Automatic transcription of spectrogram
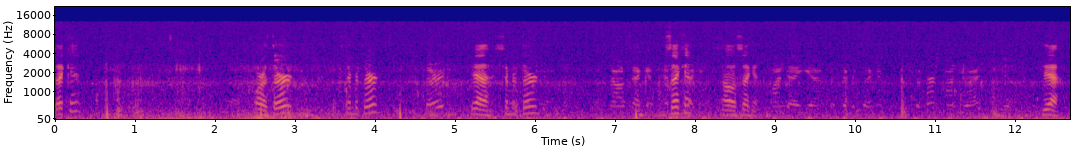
second? Or a third? December third? Third? Yeah, December third? No, second. Second? second. Oh, second. Monday, yeah, September second. The first Monday, right? Yeah. yeah.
